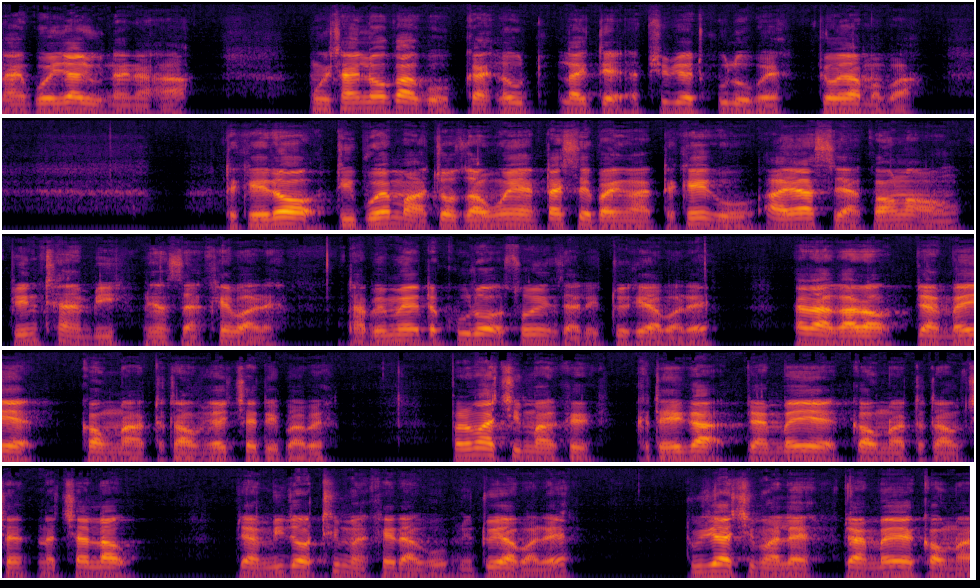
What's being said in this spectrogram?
နိုင်ပွဲရယူနိုင်တာဟာ ငွေထိုင်းလောကကိုကန်လှုပ်လိုက်တဲ့အဖြစ်အပျက်တစ်ခုလိုပဲပြောရမှာပါတကယ်တော့ဒီပွဲမှာကြော်စာဝင်းရဲ့တိုက်စစ်ပိုင်းကတကယ်ကိုအာရစရာကောင်းလောက်အောင်ပြင်းထန်ပြီးမြန်ဆန်ခဲ့ပါတယ်ဒါပေမဲ့တခုတော့စိုးရင်စရာလေးတွေ့ခဲ့ရပါတယ်အဲ့ဒါကတော့ပြန်ဘက်ရဲ့ကောင်နာတစ်ထောင်ရိုက်ချက်တွေပါပဲပထမချီမှာကတဲ့ကပြန်ဘက်ရဲ့ကောင်နာတစ်ထောင်ချက်နှစ်ချက်လောက်ပြန်ပြီးတော့ထိမှန်ခဲ့တာကိုမြင်တွေ့ရပါတယ်ဒုတိယချီမှာလည်းပြန်ဘက်ရဲ့ကောင်နာ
